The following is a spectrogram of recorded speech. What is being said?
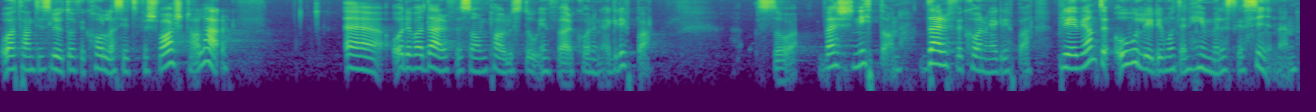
och att han till slut då fick hålla sitt försvarstal här. Eh, och det var därför som Paulus stod inför konung Agrippa. Så vers 19. Därför, konung Agrippa, blev jag inte olydig mot den himmelska synen,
